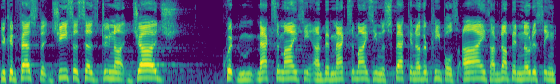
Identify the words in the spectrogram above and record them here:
You confess that Jesus says, Do not judge. Quit maximizing. I've been maximizing the speck in other people's eyes. I've not been noticing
